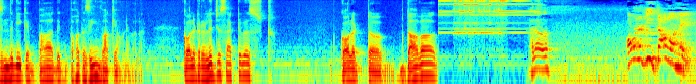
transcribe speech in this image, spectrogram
ज़िंदगी के बाद एक बहुत अजीम वाक़ होने वाला है call it a religious activist, call it uh, dawa. Hello. I want to do dawa, mate.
